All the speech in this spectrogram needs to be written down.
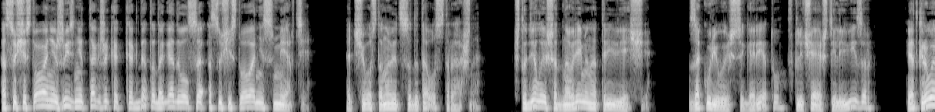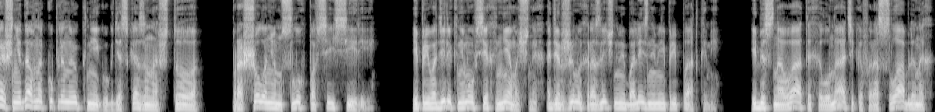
о существовании жизни так же, как когда-то догадывался о существовании смерти отчего становится до того страшно, что делаешь одновременно три вещи. Закуриваешь сигарету, включаешь телевизор и открываешь недавно купленную книгу, где сказано, что прошел о нем слух по всей Сирии, и приводили к нему всех немощных, одержимых различными болезнями и припадками, и бесноватых, и лунатиков, и расслабленных,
